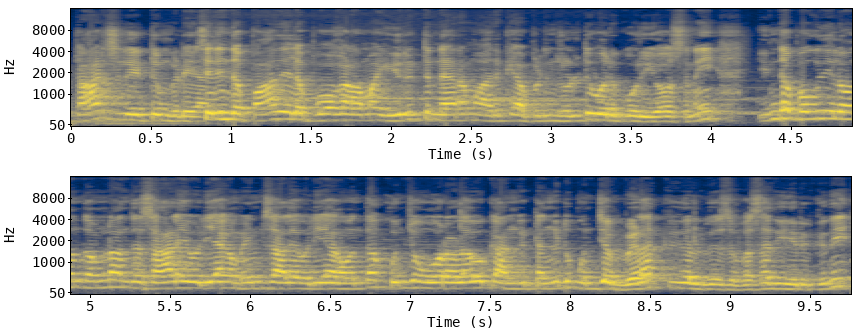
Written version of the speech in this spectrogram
டார்ச் லைட்டும் கிடையாது. சரி இந்த பாதையில் போகலாமா? இருட்டு நேரமாக இருக்கு அப்படின்னு சொல்லிட்டு இவருக்கு ஒரு யோசனை. இந்த பகுதியில் வந்தோம்னா அந்த சாலை வழியாக மின் சாலை வழியாக வந்தால் கொஞ்சம் ஓரளவுக்கு அங்கிட்ட அங்கிட்டு கொஞ்சம் விளக்குகள் வச- வசதி இருக்குது.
